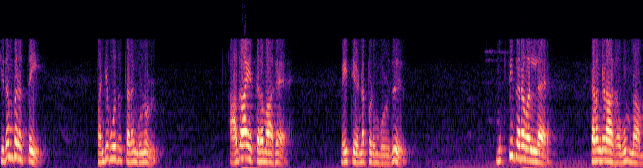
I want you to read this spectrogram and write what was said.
சிதம்பரத்தை பஞ்சபூத தலங்களுள் ஆகாயத்தலமாக வைத்து எண்ணப்படும் பொழுது முக்தி தரவல்ல தலங்களாகவும் நாம்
